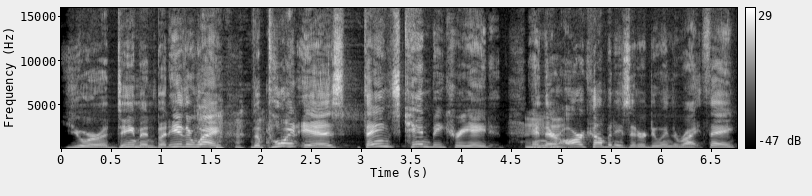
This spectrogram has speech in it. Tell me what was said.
you are a demon, but either way, the point is things can be created. Mm-hmm. And there mm-hmm. are companies that are doing the right thing.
